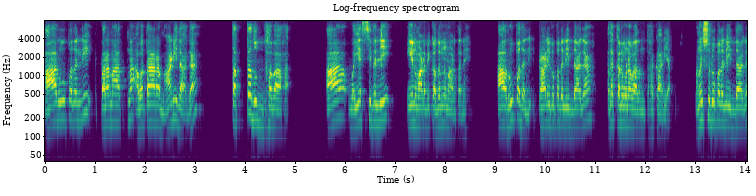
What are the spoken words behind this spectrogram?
ಆ ರೂಪದಲ್ಲಿ ಪರಮಾತ್ಮ ಅವತಾರ ಮಾಡಿದಾಗ ತತ್ತದುದ್ಭವ ಆ ವಯಸ್ಸಿನಲ್ಲಿ ಏನು ಮಾಡಬೇಕು? ಅದನ್ನು ಮಾಡ್ತಾನೆ. ಆ ರೂಪದಲ್ಲಿ, ಪ್ರಾಣಿ ರೂಪದಲ್ಲಿ ಇದ್ದಾಗ ಅದಕ್ಕನುಗುಣವಾದಂತಹ ಕಾರ್ಯ. ಮನುಷ್ಯ ರೂಪದಲ್ಲಿ ಇದ್ದಾಗ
